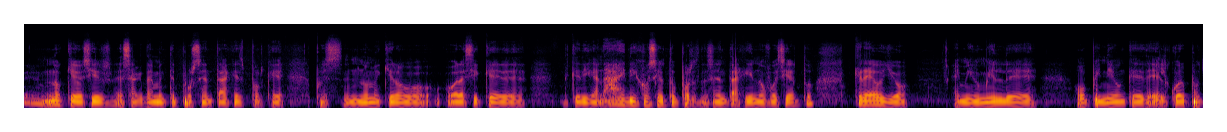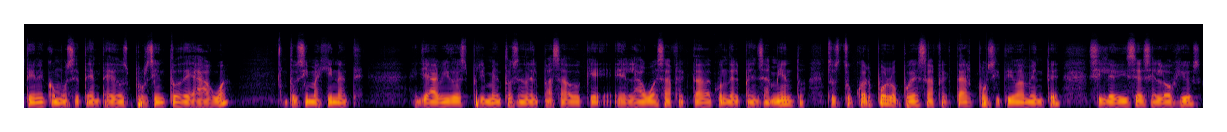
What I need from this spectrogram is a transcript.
no quiero decir exactamente porcentajes porque pues no me quiero ahora sí que, que digan, ay, dijo cierto porcentaje y no fue cierto. Creo yo, en mi humilde opinión, que el cuerpo tiene como 72% de agua. Entonces imagínate, ya ha habido experimentos en el pasado que el agua es afectada con el pensamiento. Entonces tu cuerpo lo puedes afectar positivamente si le dices elogios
